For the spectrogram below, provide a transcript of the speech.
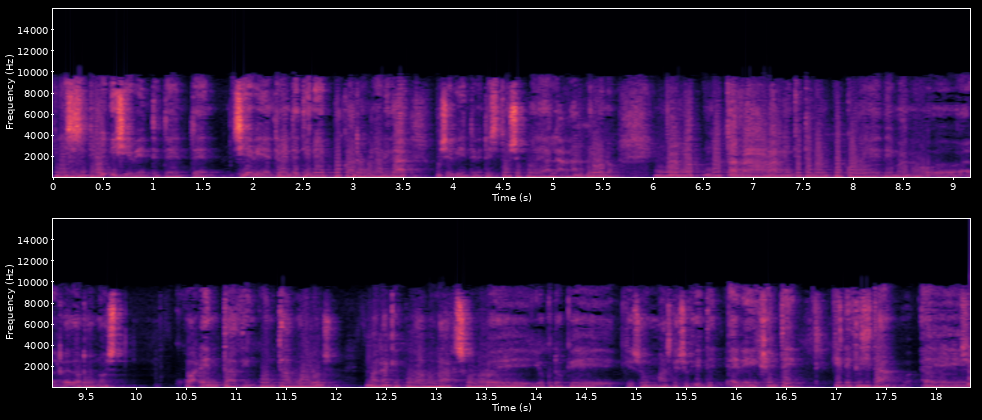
en ese sentido, y si evidentemente, si evidentemente tiene poca regularidad, pues evidentemente esto se puede alargar. Pero bueno, no, no, no tarda alguien que tenga un poco de, de mano, uh, alrededor de unos 40, 50 vuelos, para que pueda volar solo, eh, yo creo que, que, son más que suficientes. Hay gente que necesita eh, sí,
